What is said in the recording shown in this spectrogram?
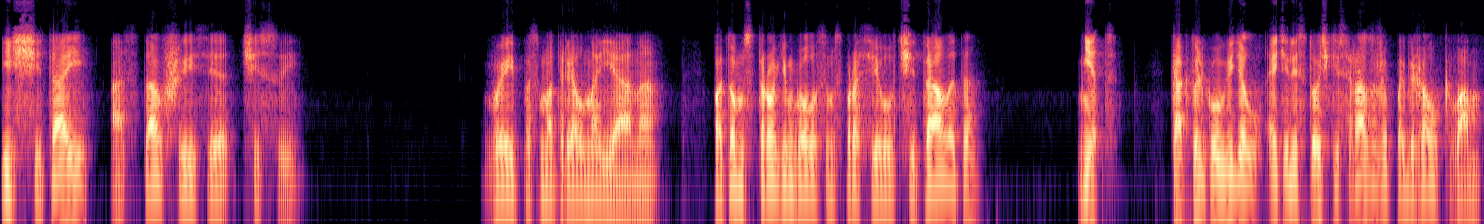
и считай оставшиеся часы. Вэй посмотрел на Яна. Потом строгим голосом спросил, читал это? Нет. Как только увидел эти листочки, сразу же побежал к вам.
